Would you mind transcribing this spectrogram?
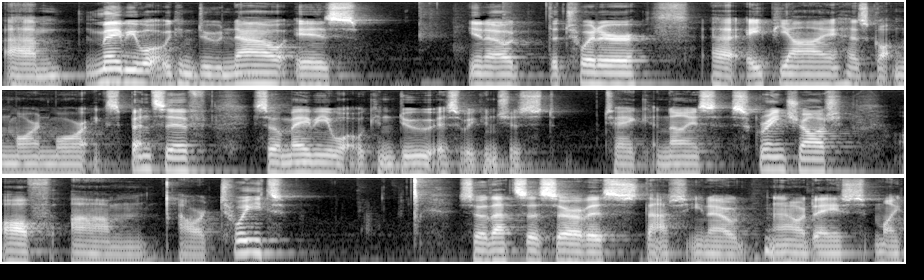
Um, maybe what we can do now is, you know, the Twitter uh, API has gotten more and more expensive. So maybe what we can do is we can just take a nice screenshot of um, our tweet. So that's a service that, you know, nowadays might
